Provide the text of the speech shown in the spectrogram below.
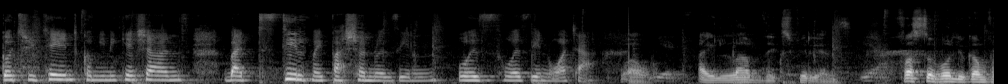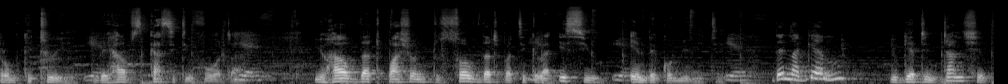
got retained communications, but still my passion was in was was in water. Wow. I love the experience. First of all, you come from Kitui. They have scarcity of water. Yes. You have that passion to solve that particular issue in the community. Yes. Then again, you get internship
